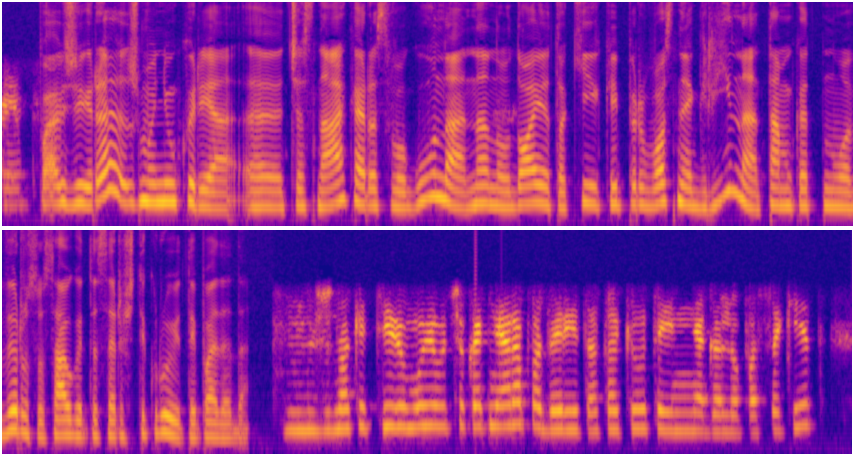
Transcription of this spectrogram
Taip. Pavyzdžiui, yra žmonių, kurie e, česnaką ar svagūną, na, naudoja tokį kaip ir vos negryną tam, kad nuo virusų saugotis, ar iš tikrųjų tai padeda? Žinokit, tyrimų jaučiu, kad nėra padaryta tokių, tai negaliu pasakyti,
